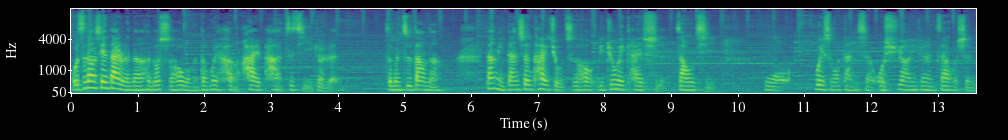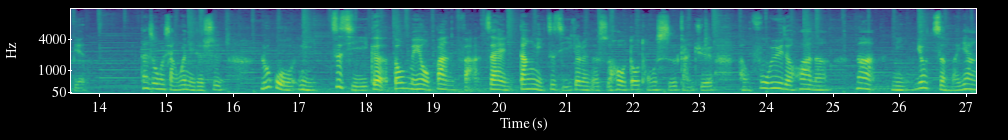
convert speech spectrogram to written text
我知道现代人呢，很多时候我们都会很害怕自己一个人。怎么知道呢？当你单身太久之后，你就会开始着急。我为什么单身？我需要一个人在我身边。但是我想问你的是，如果你自己一个都没有办法在当你自己一个人的时候都同时感觉很富裕的话呢，那你又怎么样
